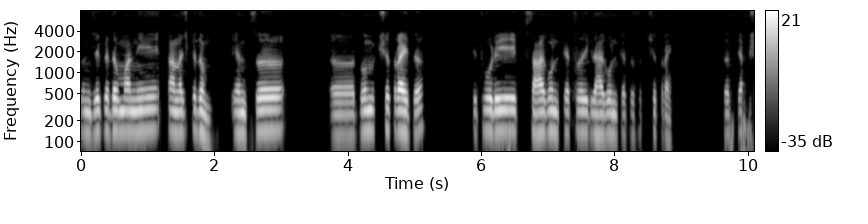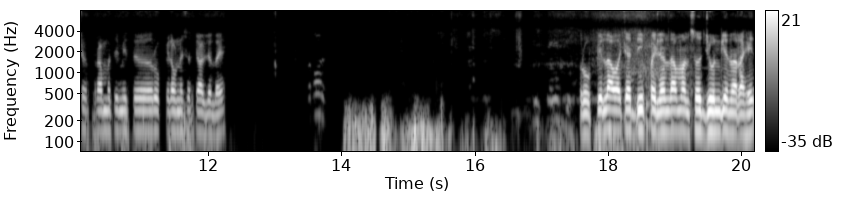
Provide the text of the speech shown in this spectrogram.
संजय कदम आणि तानाजी कदम यांचं दोन क्षेत्र आहेत. ते थोडी एक सहा गुंठ्याचं एक दहा गुंठ्याचं क्षेत्र आहे. तर त्या क्षेत्रामध्ये मी तर रोपे लावण्यासाठी आलेलो आहे. रोपे लावायच्या आधी पहिल्यांदा माणसं जेवून घेणार आहेत.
